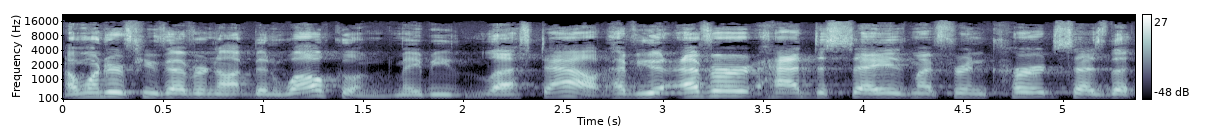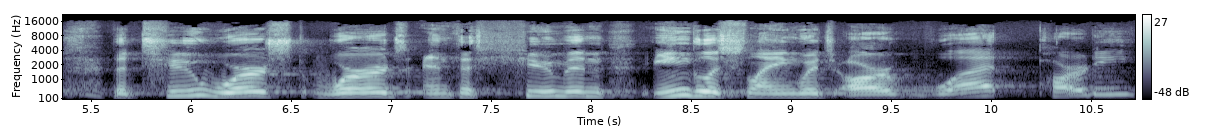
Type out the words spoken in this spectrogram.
I wonder if you've ever not been welcomed, maybe left out. Have you ever had to say, as my friend Kurt says, the, the two worst words in the human English language are what party?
